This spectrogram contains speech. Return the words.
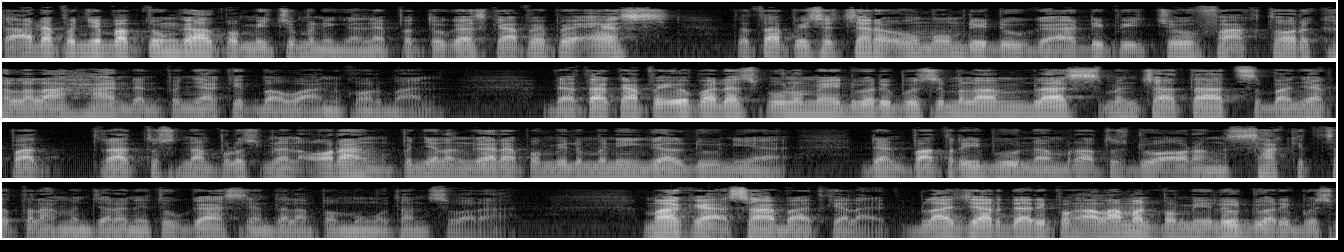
Tak ada penyebab tunggal pemicu meninggalnya petugas KPPS, tetapi secara umum diduga dipicu faktor kelelahan dan penyakit bawaan korban. Data KPU pada 10 Mei 2019 mencatat sebanyak 469 orang penyelenggara pemilu meninggal dunia dan 4.602 orang sakit setelah menjalani tugasnya dalam pemungutan suara. Maka sahabat Kelight, belajar dari pengalaman pemilu 2019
